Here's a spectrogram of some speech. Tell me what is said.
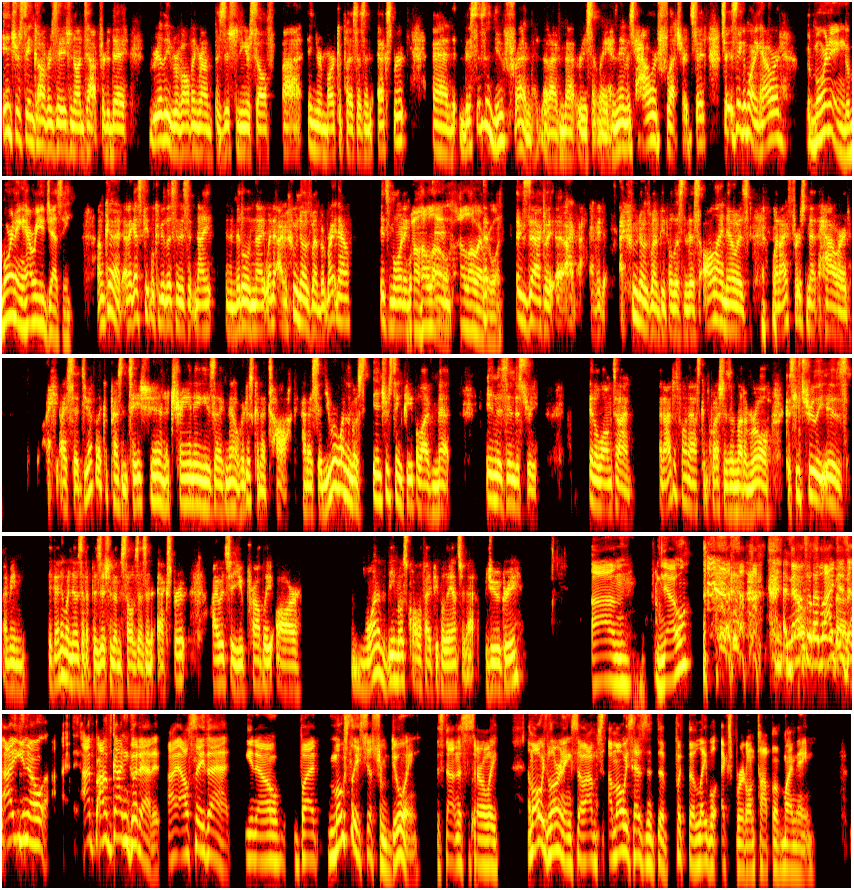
interesting conversation on tap for today, really revolving around positioning yourself uh, in your marketplace as an expert. And this is a new friend that I've met recently. His name is Howard Fletcher. Say, say, say good morning, Howard. Good morning. Good morning. How are you, Jesse? I'm good. And I guess people could be listening to this at night, in the middle of the night, when I mean, who knows when, but right now it's morning. Well, hello. And, hello, everyone. Exactly. I, I mean, who knows when people listen to this? All I know is when I first met Howard, I said, Do you have like a presentation, a training? He's like, No, we're just going to talk. And I said, You were one of the most interesting people I've met in this industry in a long time. And I just want to ask him questions and let him roll because he truly is. I mean, if anyone knows how to position themselves as an expert, I would say you probably are one of the most qualified people to answer that. Would you agree? Um, no. and no, that's what I love. I just, it. I, you know, I've, I've gotten good at it. I, I'll say that you know, but mostly it's just from doing. It's not necessarily. I'm always learning, so I'm I'm always hesitant to put the label expert on top of my name.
